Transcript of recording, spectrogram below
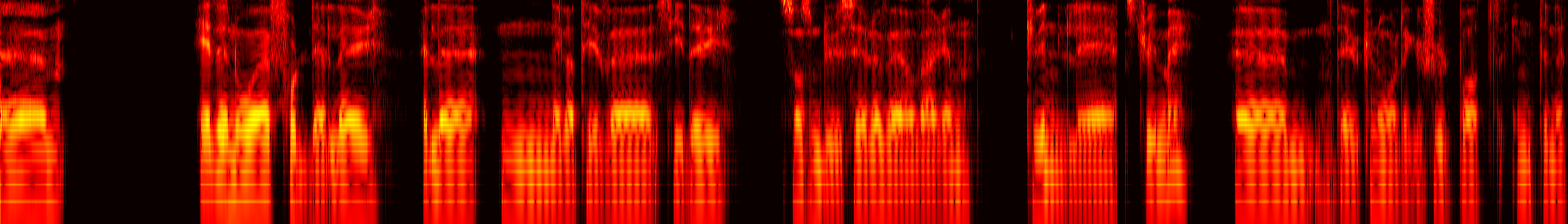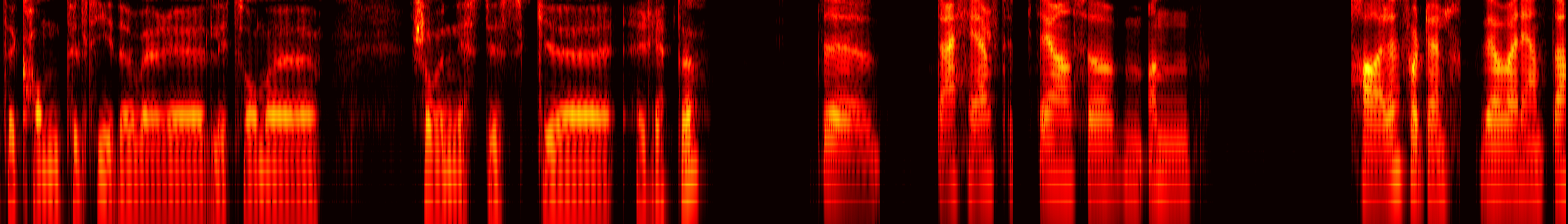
Um, er det noen fordeler eller negative sider, sånn som du ser det, ved å være en kvinnelig streamer? Um, det er jo ikke noe å legge skjul på at internettet kan til tider være litt sånn uh, sjåvinistisk rette. Det, det er helt riktig. Altså, man har en fordel ved å være jente.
